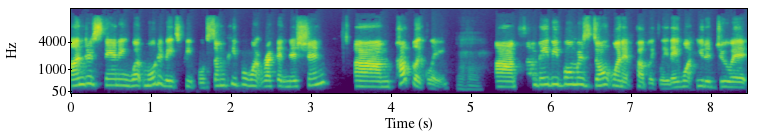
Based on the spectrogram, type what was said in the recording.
Understanding what motivates people. Some people want recognition um, publicly. Mhm. Um, some baby boomers don't want it publicly. They want you to do it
